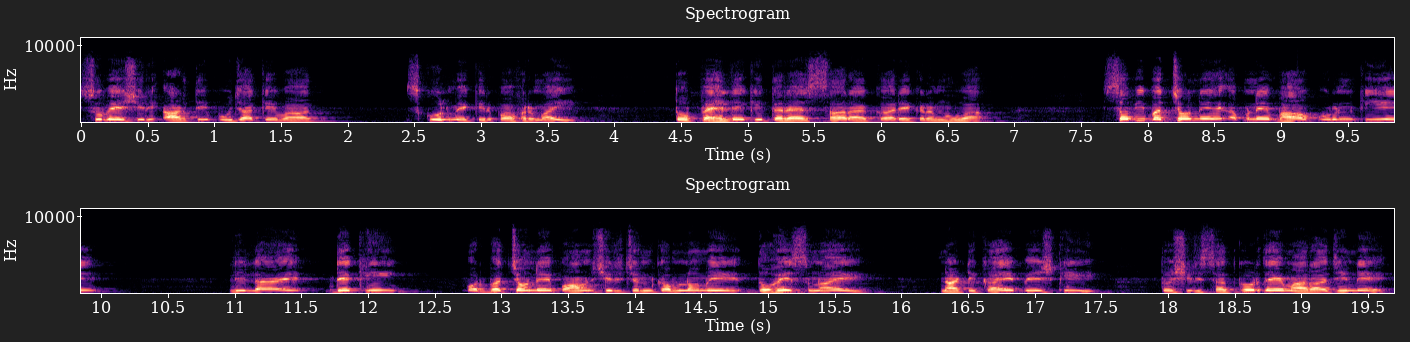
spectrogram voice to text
सुबह श्री आरती पूजा के बाद स्कूल में कृपा फरमाई तो पहले की तरह सारा कार्यक्रम हुआ। सभी बच्चों ने अपने भाव पूर्ण किए, लीलाएँ देखी और बच्चों ने पावन श्री चरण कमलों में दोहे सुनाए, नाटिकाएँ पेश की। तो श्री सदगुरुदेव महाराज जी ने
